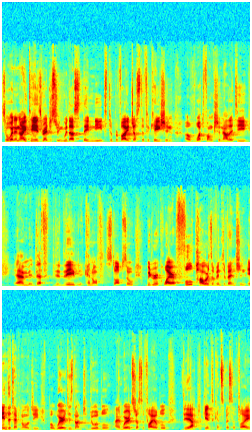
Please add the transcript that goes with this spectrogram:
So when an ITA is registering with us, they need to provide justification of what functionality um, that they cannot stop. So we require full powers of intervention in the technology, but where it is not doable and where it's justifiable, the applicant can specify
